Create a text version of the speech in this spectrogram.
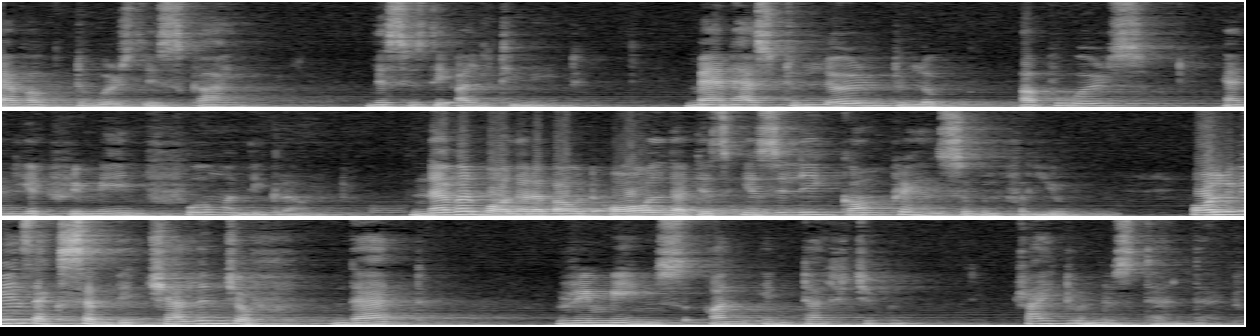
above towards the sky. This is the ultimate. Man has to learn to look upwards and yet remain firm on the ground. Never bother about all that is easily comprehensible for you. Always accept the challenge of that remains unintelligible. Try to understand that.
